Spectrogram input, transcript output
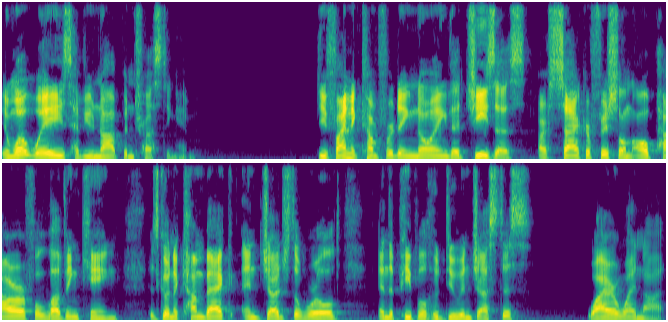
In what ways have you not been trusting him? Do you find it comforting knowing that Jesus, our sacrificial and all powerful, loving King, is going to come back and judge the world and the people who do injustice? Why or why not?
